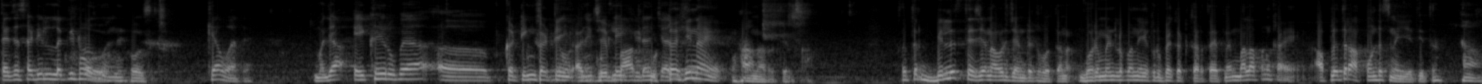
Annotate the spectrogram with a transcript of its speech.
त्याच्यासाठी लकी म्हणजे. हो सर क्या बात आहे. म्हणजे एकही रुपया कटिंग कटिंग अजिबात कुठंही नाही होणार त्याचा तर बिलच त्याच्या नावावर जनरेट होतं ना गव्हर्नमेंटला पण एक रुपये कट करता येत नाही. मला पण काय आपलं तर अकाउंटच नाही आहे तिथं. हां.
